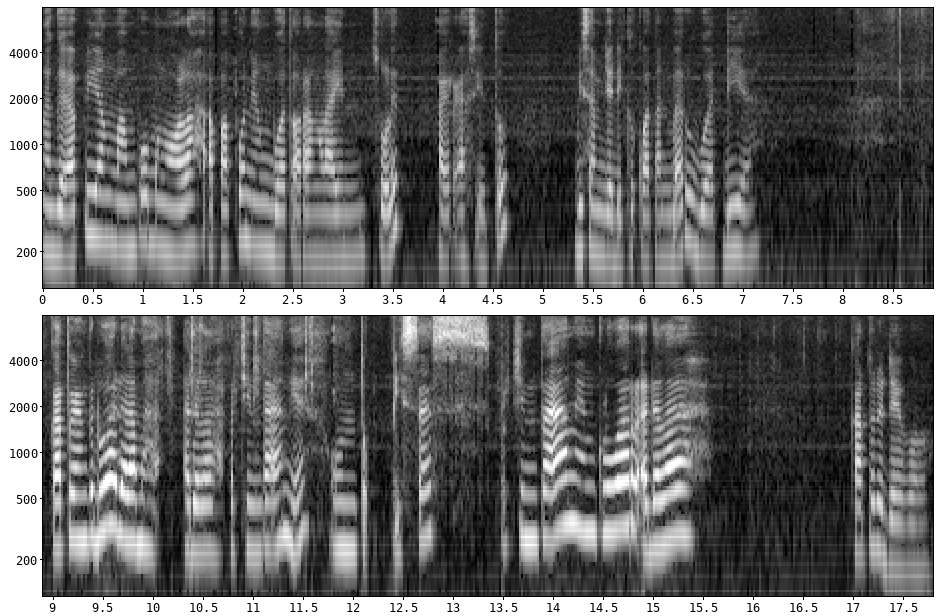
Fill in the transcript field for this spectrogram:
naga api yang mampu mengolah apa pun yang buat orang lain sulit air es itu bisa menjadi kekuatan baru buat dia. Kartu yang kedua adalah adalah percintaan ya. Untuk Pisces percintaan yang keluar adalah kartu The Devil.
